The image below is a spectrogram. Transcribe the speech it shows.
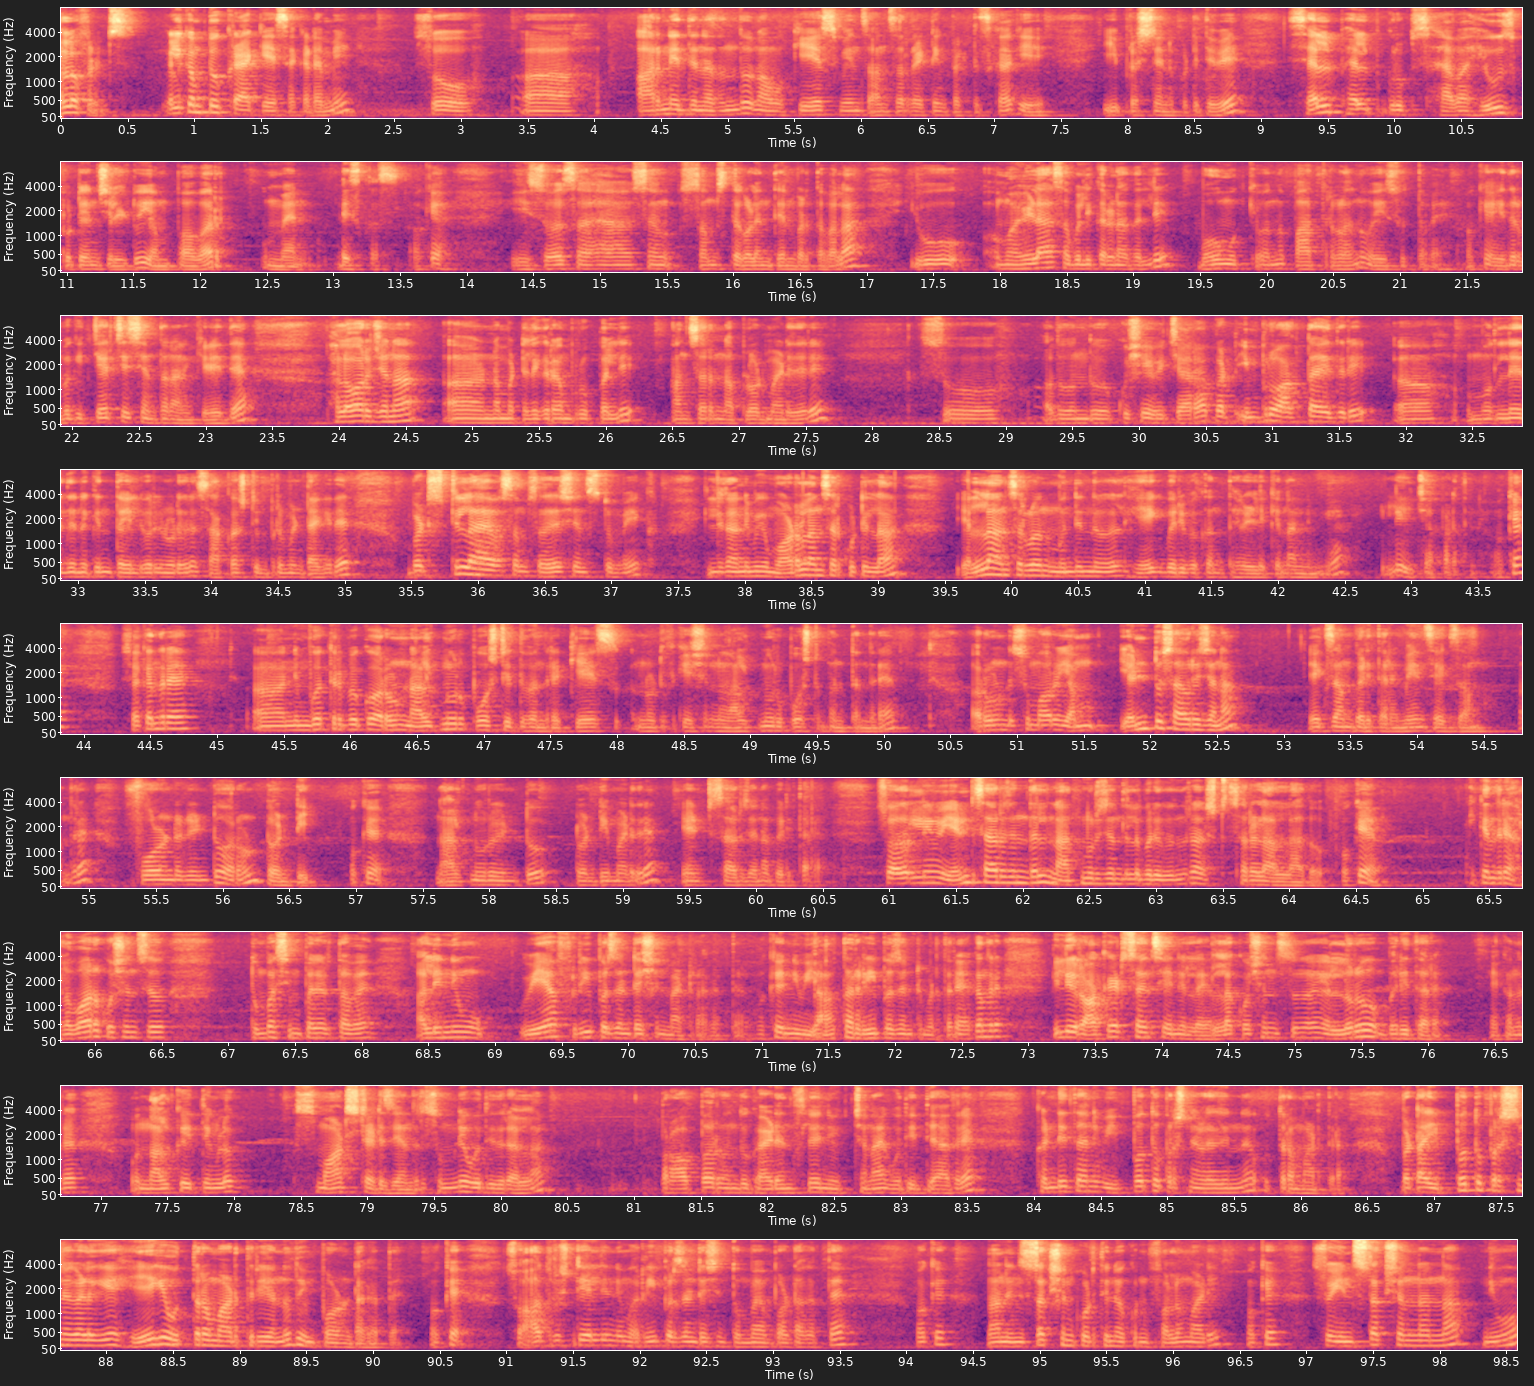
Hello friends welcome to crack S academy so ಆರನೇ ದಿನದಂದು ನಾವು K S means answer writing ಪ್ರಾಕ್ಟೀಸ್ಗಾಗಿ ಈ ಪ್ರಶ್ನೆಯನ್ನು ಕೊಟ್ಟಿದ್ದೇವೆ. Self help groups have a huge potential to empower women discuss okay ಈ ಸ್ವಸಹಾಯ ಸಂಸ್ಥೆಗಳಂತ ಏನು ಬರ್ತಾವಲ್ಲ, ಇವು ಮಹಿಳಾ ಸಬಲೀಕರಣದಲ್ಲಿ ಬಹುಮುಖ್ಯವನ್ನು ಪಾತ್ರಗಳನ್ನು ವಹಿಸುತ್ತವೆ ಓಕೆ ಇದ್ರ ಬಗ್ಗೆ ಚರ್ಚಿಸಿ ಅಂತ ನಾನು ಕೇಳಿದ್ದೆ. ಹಲವಾರು ಜನ ನಮ್ಮ ಟೆಲಿಗ್ರಾಮ್ ಗ್ರೂಪಲ್ಲಿ ಆನ್ಸರನ್ನು ಅಪ್ಲೋಡ್ ಮಾಡಿದ್ದೀರಿ. ಸೊ ಅದು ಒಂದು ಖುಷಿಯ ವಿಚಾರ. ಬಟ್ ಇಂಪ್ರೂವ್ ಆಗ್ತಾ ಇದ್ದೀರಿ. ಮೊದಲನೇ ದಿನಕ್ಕಿಂತ ಇಲ್ಲಿವರೆಗೆ ನೋಡಿದರೆ ಸಾಕಷ್ಟು ಇಂಪ್ರೂವ್ಮೆಂಟ್ ಆಗಿದೆ. But still I have some suggestions to make ಇಲ್ಲಿ ನಾನು ನಿಮಗೆ ಮಾಡಲ್ ಆನ್ಸರ್ ಕೊಟ್ಟಿಲ್ಲ. ಎಲ್ಲ ಆನ್ಸರ್ಗಳನ್ನು ಮುಂದಿನ ದಿನದಲ್ಲಿ ಹೇಗೆ ಬರಿಬೇಕಂತ ಹೇಳಲಿಕ್ಕೆ ನಾನು ನಿಮಗೆ ಇಲ್ಲಿ ಇಚ್ಛೆ ಪಡ್ತೀನಿ ಓಕೆ ಸೊ ಯಾಕಂದರೆ ನಿಮ್ಗೆ ಗೊತ್ತಿರಬೇಕು ಅರೌಂಡ್ ನಾಲ್ಕುನೂರು ಪೋಸ್ಟ್ ಇದ್ದು ಬಂದರೆ ಕೇಸ್ ನೋಟಿಫಿಕೇಷನ್ ನಾಲ್ಕುನೂರು ಪೋಸ್ಟ್ ಬಂತಂದರೆ ಅರೌಂಡ್ ಸುಮಾರು ಎಂ, ಎಂಟು ಸಾವಿರ ಜನ ಎಕ್ಸಾಮ್ ಬರೀತಾರೆ ಮೇನ್ಸ್ ಎಕ್ಸಾಮ್ ಅಂದರೆ four hundred into around twenty okay ನಾಲ್ಕುನೂರು ಇಂಟು ಟ್ವೆಂಟಿ ಮಾಡಿದರೆ ಎಂಟು ಸಾವಿರ ಜನ ಬರೀತಾರೆ. ಸೊ ಅದರಲ್ಲಿ ನೀವು ಎಂಟು ಸಾವಿರ ಜನದಲ್ಲಿ ನಾಲ್ಕುನೂರು ಜನದಲ್ಲಿ ಬರೀದಂದ್ರೆ ಅಷ್ಟು ಸರಳ ಅಲ್ಲ ಅದು ಓಕೆ ಏಕೆಂದರೆ ಹಲವಾರು ಕ್ವಶನ್ಸು ತುಂಬ ಸಿಂಪಲ್ ಇರ್ತವೆ. ಅಲ್ಲಿ ನೀವು ವೇ ಆಫ್ ರೀಪ್ರೆಸೆಂಟೇಷನ್ ಮ್ಯಾಟ್ರ್ ಆಗುತ್ತೆ ಓಕೆ ನೀವು ಯಾವ ಥರ ರೀಪ್ರೆಸೆಂಟ್ ಮಾಡ್ತಾರೆ? ಯಾಕಂದರೆ ಇಲ್ಲಿ ರಾಕೆಟ್ ಸೈನ್ಸ್ ಏನಿಲ್ಲ, ಎಲ್ಲ ಕ್ವಶನ್ಸ್ನ ಎಲ್ಲರೂ ಬರೀತಾರೆ. ಯಾಕಂದರೆ ಒಂದು ನಾಲ್ಕೈದು ತಿಂಗಳು ಸ್ಮಾರ್ಟ್ ಸ್ಟ್ರಾಟಜಿ ಅಂದರೆ ಸುಮ್ಮನೆ ಓದಿದ್ರಲ್ಲ ಪ್ರಾಪರ್ ಒಂದು ಗೈಡೆನ್ಸ್ಲೇ ನೀವು ಚೆನ್ನಾಗಿ ಓದಿದ್ದೆ ಆದರೆ ಖಂಡಿತ ನೀವು ಇಪ್ಪತ್ತು ಪ್ರಶ್ನೆಗಳಿಂದ ಉತ್ತರ ಮಾಡ್ತೀರಾ. ಬಟ್ ಆ ಇಪ್ಪತ್ತು ಪ್ರಶ್ನೆಗಳಿಗೆ ಹೇಗೆ ಉತ್ತರ ಮಾಡ್ತೀರಿ ಅನ್ನೋದು ಇಂಪಾರ್ಟೆಂಟ್ ಆಗುತ್ತೆ. ಓಕೆ ಸೊ ಆ ದೃಷ್ಟಿಯಲ್ಲಿ ನಿಮ್ಮ ರೀಪ್ರೆಸೆಂಟೇಷನ್ ತುಂಬ ಇಂಪಾರ್ಟೆಂಟ್ ಆಗುತ್ತೆ. ಓಕೆ ನಾನು ಇನ್ಸ್ಟ್ರಕ್ಷನ್ ಕೊಡ್ತೀನಿ ಅವ್ರನ್ನ ಫಾಲೋ ಮಾಡಿ. ಓಕೆ ಸೊ ಇನ್ಸ್ಟ್ರಕ್ಷನನ್ನು ನೀವು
